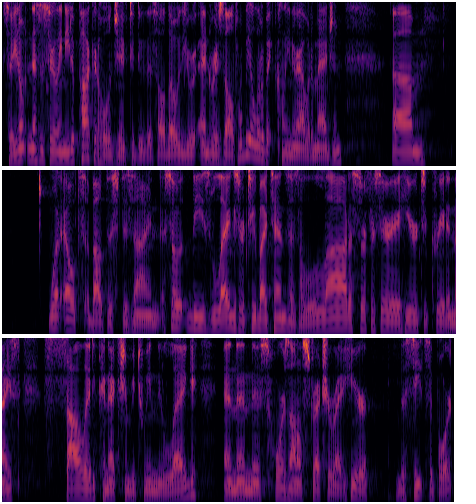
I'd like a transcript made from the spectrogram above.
So you don't necessarily need a pocket hole jig to do this, although your end result will be a little bit cleaner, I would imagine. Um, what else about this design? So these legs are 2 by 10s There's a lot of surface area here to create a nice solid connection between the leg and then this horizontal stretcher right here, the seat support.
